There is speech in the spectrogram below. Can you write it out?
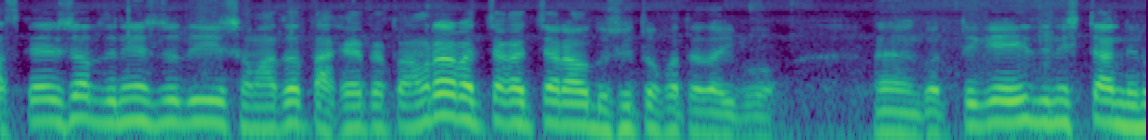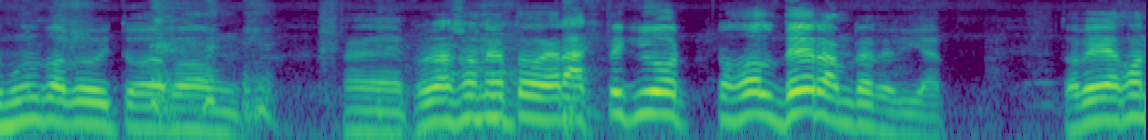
আজকে এইসব জিনিস যদি সমাজে থাকে তো আমরা বাচ্চা কাচ্চারাও দূষিত হতে যাইব। হ্যাঁ, গতিকে এই জিনিসটা নির্মূলভাবে হইতো এবং হ্যাঁ, প্রশাসনে তো এর আগ থেকেও টহল দের আমরা এরিয়াত তবে এখন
